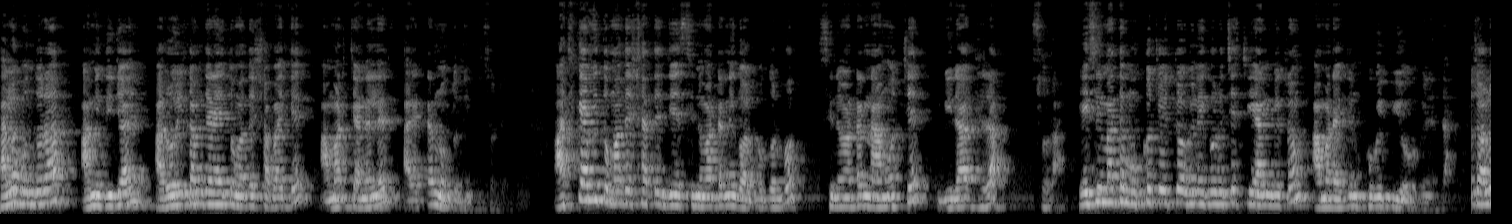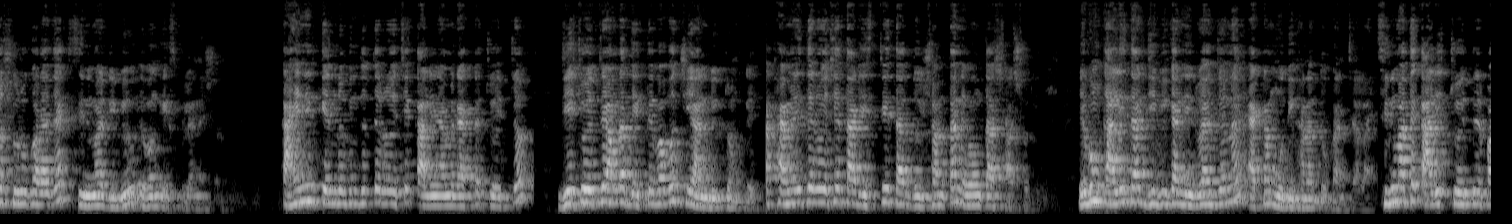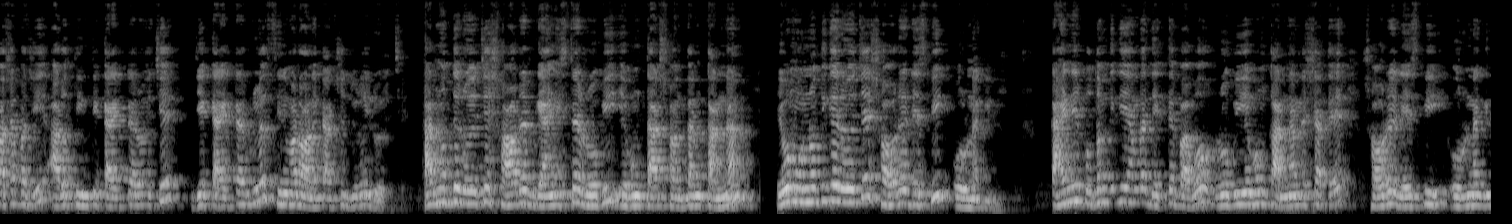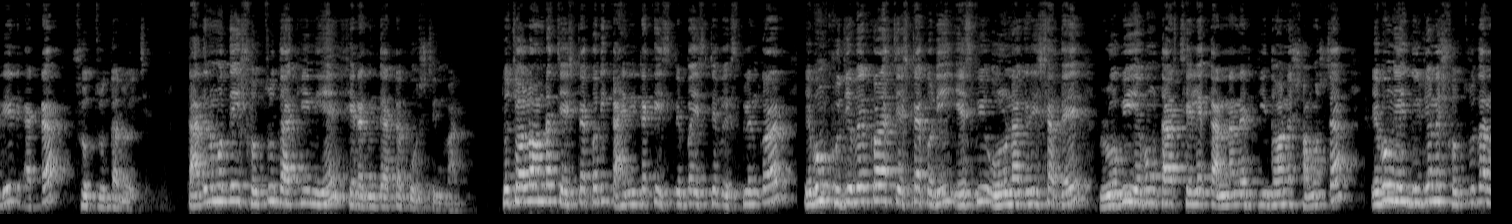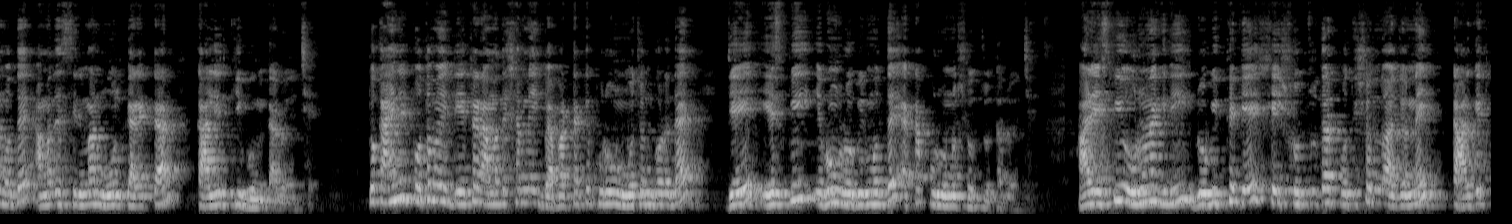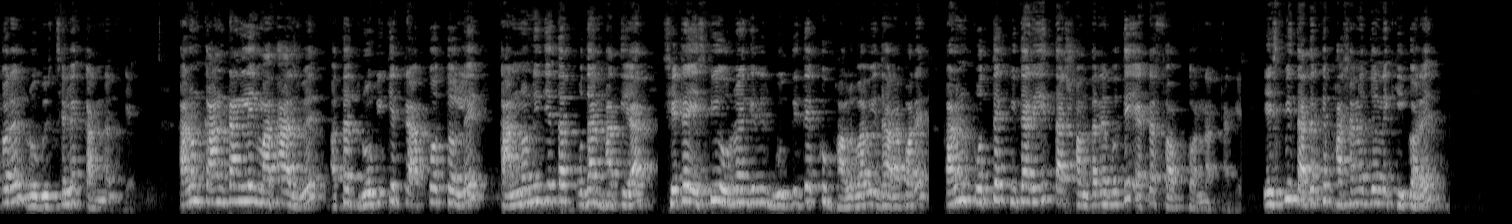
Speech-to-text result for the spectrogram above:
Hello বন্ধুরা, আমি বিজয় আর welcome জানাই তোমাদের সবাইকে আমার চ্যানেলের আরেকটা নতুন এপিসোডে আজকে আমি তোমাদের সাথে যে সিনেমাটা নিয়ে গল্প করব, সিনেমাটার নাম হচ্ছে বিরাধেরা সোরা। এই সিনেমাতে মুখ্য চরিত্রে অভিনয় করেছে চিয়ান বিক্রম আমার একজন খুবই প্রিয় অভিনেতা। চলো শুরু করা যাক সিনেমা রিভিউ এবং এক্সপ্লেনেশন কাহিনীর কেন্দ্রবিন্দুতে রয়েছে কালী নামের একটা চরিত্র। যে চরিত্রে আমরা দেখতে পাবো চিয়ান বিক্রমকে তার ফ্যামিলিতে রয়েছে তার স্ত্রী, তার দুই সন্তান এবং তার শাশুড়ি। এবং কালী তার জীবিকা নির্বাহের জন্য একটা মুদিখানার দোকান চালায়। সিনেমাতে কালীর চরিত্রের পাশাপাশি আরও তিনটি ক্যারেক্টার রয়েছে, যে ক্যারেক্টারগুলো সিনেমার অনেকাংশ জুড়েই রয়েছে। তার মধ্যে রয়েছে শহরের গ্যাংস্টার রবি এবং তার সন্তান কান্নান এবং অন্যদিকে রয়েছে শহরের এসপি অরুণাগিরি। কাহিনীর প্রথম দিকেই আমরা দেখতে পাবো রবি এবং কান্নানের সাথে শহরের এসপি অরুণাগিরির একটা শত্রুতা রয়েছে। তাদের মধ্যে এই শত্রুতা কি নিয়ে সেটা কিন্তু একটা কোশ্চিন মার্ক তো চলো আমরা চেষ্টা করি কাহিনীটাকে স্টেপ বাই স্টেপ এক্সপ্লেন করার এবং খুঁজে বের করার চেষ্টা করি এসপি অরুণাগিরির সাথে, রবি এবং তার ছেলে কান্নানের কি ধরনের সমস্যা এবং এই দুজনের শত্রুতার মধ্যে আমাদের সিনেমার মূল ক্যারেক্টার কালীর কি ভূমিকা রয়েছে। তো কাহিনীর প্রথমে ডিরেক্টর আমাদের সামনে এই ব্যাপারটাকে পুরো উন্মোচন করে দেয় যে এসপি এবং রবির মধ্যে একটা পুরনো শত্রুতা রয়েছে। আর এসপি অরুণাগিরি রবির থেকে সেই শত্রুতার প্রতিশোধ নেওয়ার জন্যই টার্গেট করে রবির ছেলে কান্নানকে। কারণ কান টানলেই মাথা আসবে। অর্থাৎ রবিকে ট্র্যাপ করতে হলে কান্ননি যে তার প্রধান হাতিয়ার, সেটা এসপি অরুণাগিরির বুদ্ধিতে খুব ভালোভাবে ধরা পড়ে। কারণ প্রত্যেক পিতারই তার সন্তানের প্রতি একটা সফট কর্নার থাকে। এসপি তাদেরকে ফাঁসানোর জন্য কি করে?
